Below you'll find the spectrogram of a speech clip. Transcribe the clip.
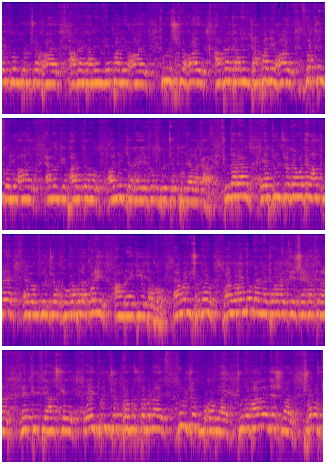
এরকম দুর্যোগ হয়, আপনারা জানেন নেপালে হয়, তুরস্কে হয়, আপনারা জানেন জাপানে হয়, দক্ষিণ কোরিয়া হয়, এমনকি ভারতেরও অনেক জায়গায় এরকম দুর্যোগপূর্ণ এলাকা। সুতরাং এই দুর্যোগ আমাদের আসবে এবং দুর্যোগ মোকাবেলা করি আমরা এগিয়ে যাব। এবং শুধু বঙ্গবন্ধু কন্যা জননেত্রী শেখ হাসিনার নেতৃত্বে আজকে এই দুর্যোগ ব্যবস্থাপনায়, দুর্যোগ মোকাবিলায় শুধু বাংলাদেশ নয়, সমস্ত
